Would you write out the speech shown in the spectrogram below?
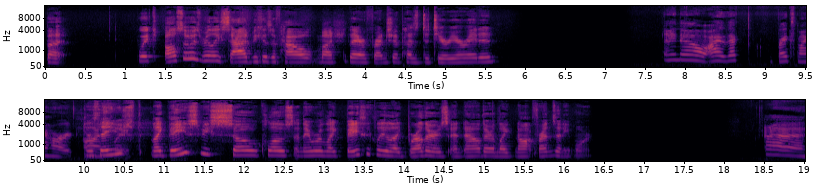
But which also is really sad because of how much their friendship has deteriorated. i know i that breaks my heart Because they used like they used to be so close and they were like basically like brothers and now they're like not friends anymore. uh,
